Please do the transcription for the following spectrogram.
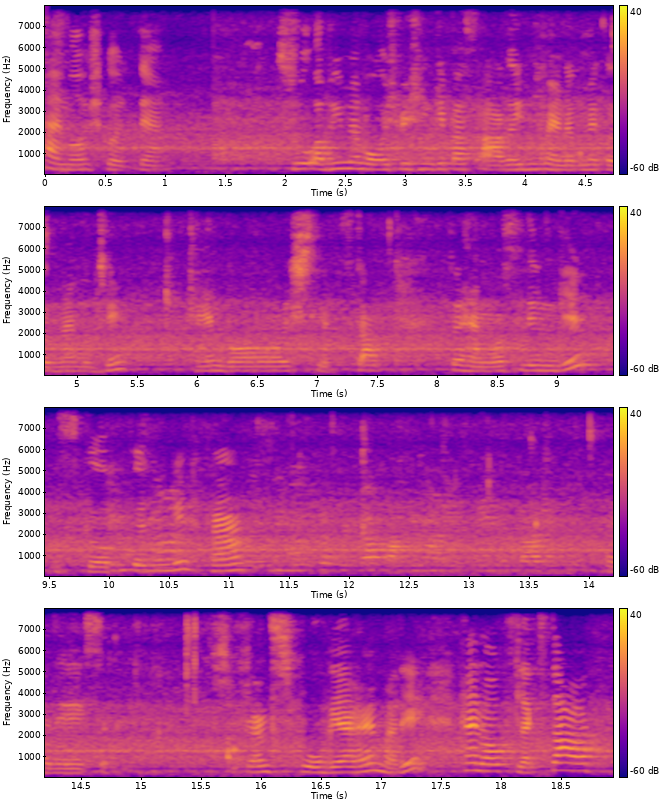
हैंड वॉश करते हैं। सो so, अभी मैं वॉश मशीन के पास आ गई हूँ। हैंड अब में करना है मुझे। हैंड वॉश स्टार्ट तो हैंड वॉश लेंगे अप करेंगे। हाँ। अरे फ्रेंड्स हो गया है हमारे hand wash start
